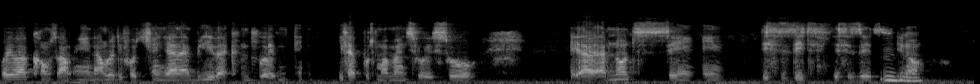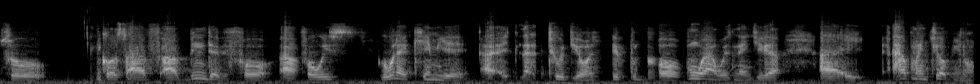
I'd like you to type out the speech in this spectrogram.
whatever comes, I'm in. I'm ready for change, and I believe I can do anything if I put my mind to it. So, yeah, I'm not saying this is it. This is it. You Mhm. know, so because I've I've been there before. I've always when I came here, I like I told you, even when I was in Nigeria, I have my job. You know,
